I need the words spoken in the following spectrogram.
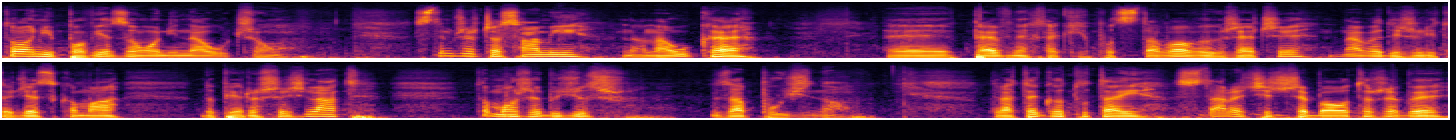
to oni powiedzą, oni nauczą. Z tym, że czasami na naukę e, pewnych takich podstawowych rzeczy, nawet jeżeli to dziecko ma dopiero 6 lat, to może być już za późno. Dlatego tutaj starać się trzeba o to, żeby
